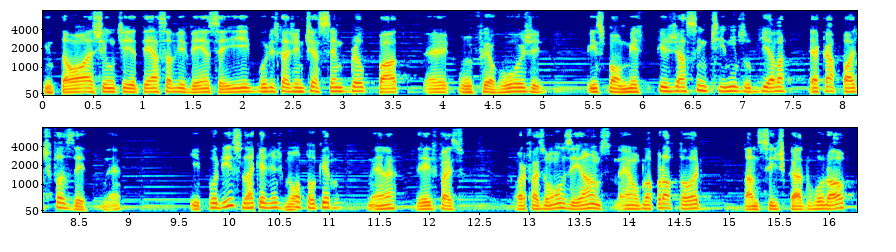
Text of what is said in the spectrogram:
Então a gente tem essa vivência aí, por isso que a gente é sempre preocupado né, com ferrugem, principalmente porque já sentimos o que ela é capaz de fazer, né? E por isso né, que a gente montou que, né, faz, agora faz 11 anos, né, um laboratório, está no Sindicato Rural,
